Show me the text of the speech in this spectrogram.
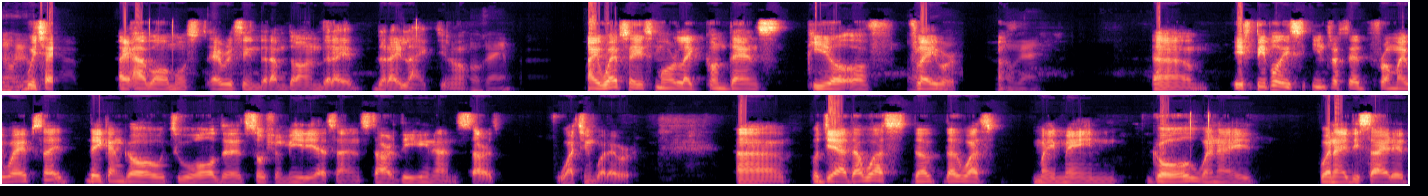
Mhm. which I have I have almost everything that I'm done that I that I liked. You know, Okay. my website is more like condensed peel of flavor. Okay. um, if people is interested from my website, they can go to all the social medias and start digging and start watching whatever. Uh, but yeah, that was that that was my main goal when I when I decided,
